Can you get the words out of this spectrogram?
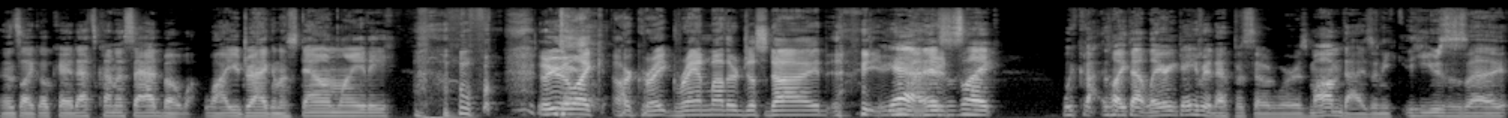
and it's like, okay, that's kind of sad, but wh- why are you dragging us down, lady? You're like our great grandmother just died. Yeah, it's just like we got like that Larry David episode where his mom dies, and he he uses a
